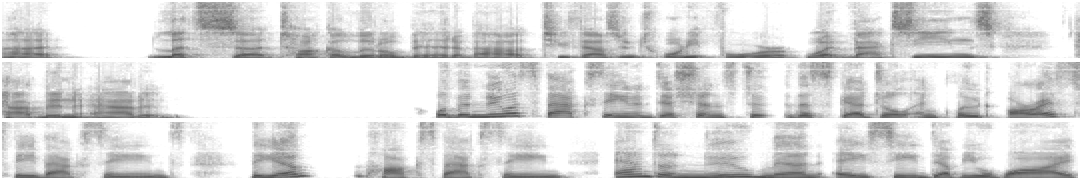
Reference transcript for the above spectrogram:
uh, let's uh, talk a little bit about 2024. What vaccines have been added? Well, the newest vaccine additions to the schedule include RSV vaccines, the Mpox vaccine, and a new Men ACWY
